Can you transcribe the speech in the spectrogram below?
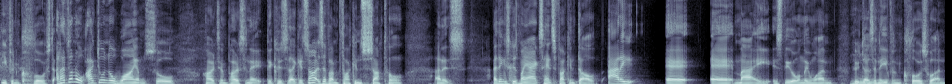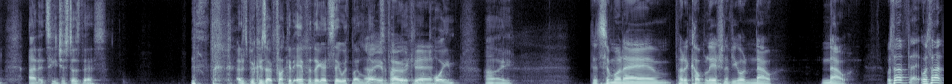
even close to, and I don't know, I don't know why I'm so hard to impersonate because like it's not as if I'm fucking subtle, and it's I think it's because my accent's fucking dull. Ari uh, uh, Matty is the only one who does Hmm. an even close one, and it's he just does this. and it's because I fucking everything I say with my lips. your if I'm making yeah. a point, I Did someone um, put a compilation of you going now, now? Was that was that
